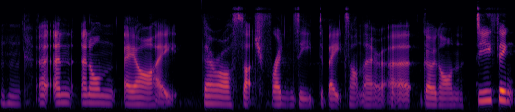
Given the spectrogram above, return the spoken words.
Mm-hmm. And and on AI, there are such frenzied debates, aren't there, uh, going on? Do you think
